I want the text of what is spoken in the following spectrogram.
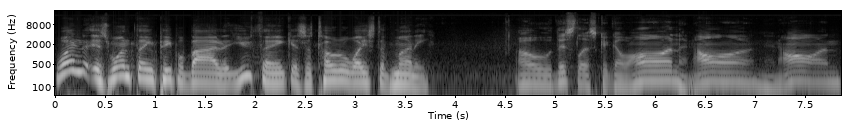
One is one thing people buy that you think is a total waste of money. Oh, this list could go on and on and on.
